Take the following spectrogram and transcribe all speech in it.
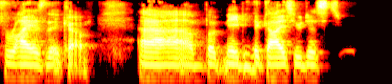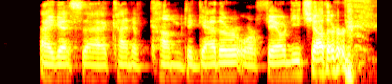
dry as they come. Uh, but maybe the guys who just, I guess, uh, kind of come together or found each other,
